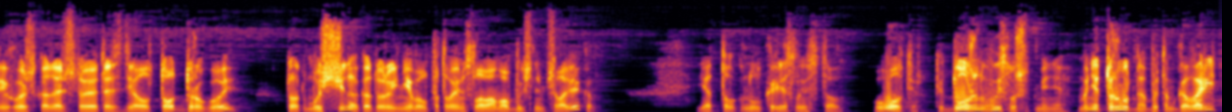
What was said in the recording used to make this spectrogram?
Ты хочешь сказать, что это сделал тот другой? Тот мужчина, который не был, по твоим словам, обычным человеком? Я оттолкнул кресло и встал. Уолтер, ты должен выслушать меня. Мне трудно об этом говорить,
